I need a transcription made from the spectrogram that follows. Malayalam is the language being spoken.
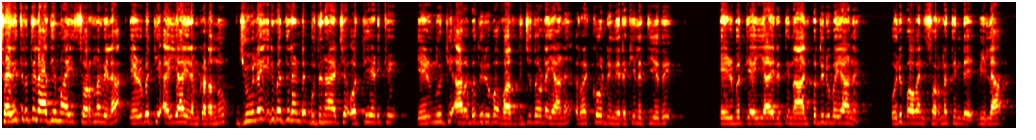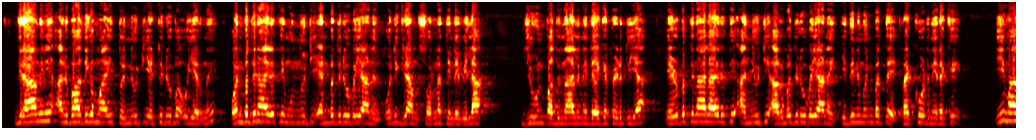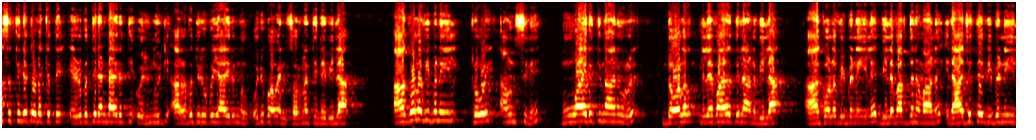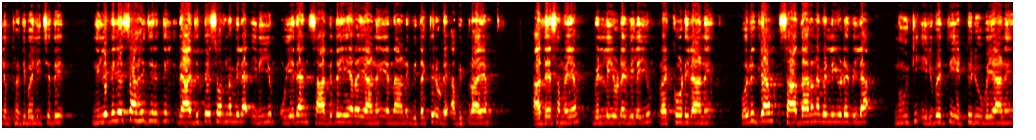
ചരിത്രത്തിലാദ്യമായി സ്വർണവില എഴുപത്തി അയ്യായിരം കടന്നു. ജൂലൈ ഇരുപത്തിരണ്ട് ബുധനാഴ്ച ഒറ്റയടിക്ക് എഴുന്നൂറ്റി അറുപത് രൂപ വർദ്ധിച്ചതോടെയാണ് റെക്കോർഡ് നിരക്കിലെത്തിയത്. എഴുപത്തി അയ്യായിരത്തി നാൽപ്പത് രൂപയാണ് ഒരു പവൻ സ്വർണത്തിന്റെ വില. ഗ്രാമിന് അനുപാതികമായി തൊണ്ണൂറ്റിയെട്ട് രൂപ ഉയർന്ന് ഒൻപതിനായിരത്തി മുന്നൂറ്റി എൺപത് രൂപയാണ് ഒരു ഗ്രാം സ്വർണത്തിന്റെ വില. ജൂൺ പതിനാലിന് രേഖപ്പെടുത്തിയ എഴുപത്തിനാലായിരത്തി അഞ്ഞൂറ്റി അറുപത് രൂപയാണ് ഇതിനു മുൻപത്തെ റെക്കോർഡ് നിരക്ക്. ഈ മാസത്തിന്റെ തുടക്കത്തിൽ എഴുപത്തിരണ്ടായിരത്തി ഒരുന്നൂറ്റി അറുപത് രൂപയായിരുന്നു ഒരു പവൻ സ്വർണത്തിന്റെ വില. ആഗോള വിപണിയിൽ ട്രോയ് ഔൺസിന് മൂവായിരത്തി നാനൂറ് ഡോളർ നിലവാരത്തിലാണ് വില. ആഗോള വിപണിയിലെ വിലവർധനവാണ് രാജ്യത്തെ വിപണിയിലും പ്രതിഫലിച്ചത്. നിലവിലെ സാഹചര്യത്തിൽ രാജ്യത്തെ സ്വർണവില ഇനിയും ഉയരാൻ സാധ്യതയേറെയാണ് എന്നാണ് വിദഗ്ധരുടെ അഭിപ്രായം. അതേസമയം വെള്ളിയുടെ വിലയും റെക്കോർഡിലാണ്. ഒരു ഗ്രാം സാധാരണ വെള്ളിയുടെ വില നൂറ്റി രൂപയാണ്.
